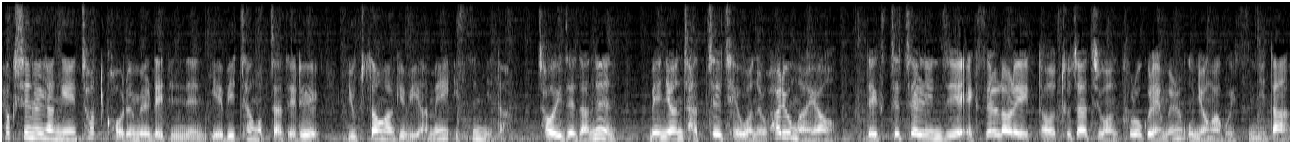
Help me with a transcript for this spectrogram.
혁신을 향해 첫 걸음을 내딛는 예비 창업자들을 육성하기 위함에 있습니다. 저희 재단은 매년 자체 재원을 활용하여 Next Challenge accelerator 투자 지원 프로그램을 운영하고 있습니다.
